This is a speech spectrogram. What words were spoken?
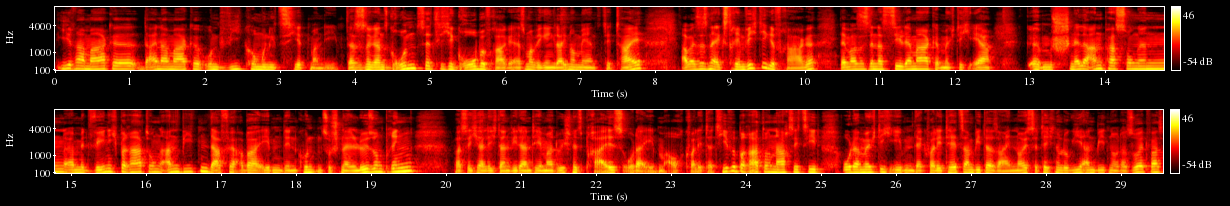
Ihrer Marke, deiner Marke und wie kommuniziert man die? Das ist eine ganz grundsätzliche, grobe Frage. Erstmal, wir gehen gleich noch mehr ins Detail, aber es ist eine extrem wichtige Frage, denn was ist denn das Ziel der Marke? Möchte ich eher ähm, schnelle Anpassungen äh, mit wenig Beratung anbieten, dafür aber eben den Kunden zu schnellen Lösungen bringen? Was sicherlich dann wieder ein Thema Durchschnittspreis oder eben auch qualitative Beratung nach sich zieht. Oder möchte ich eben der Qualitätsanbieter sein, neueste Technologie anbieten oder so etwas?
